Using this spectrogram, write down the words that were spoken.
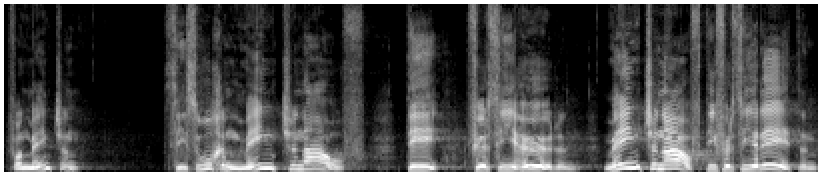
Von Menschen. Sie suchen Menschen auf, die für sie hören. Menschen auf, die für sie reden.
